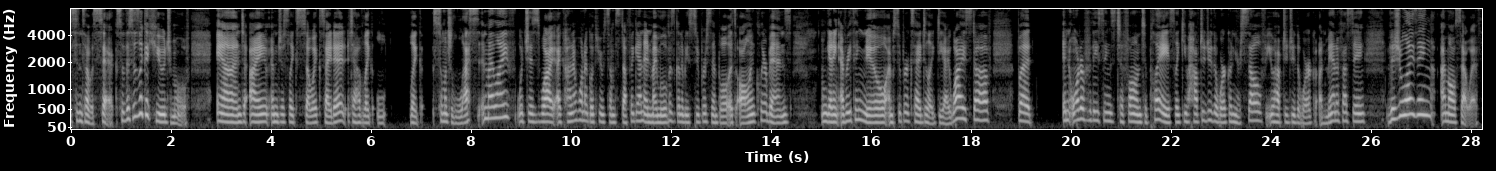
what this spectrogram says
since I was sick. So this is like a huge move. And I am just like so excited to have like like so much less in my life, which is why I kind of want to go through some stuff again. And my move is going to be super simple. It's all in clear bins. I'm getting everything new. I'm super excited to like DIY stuff. But in order for these things to fall into place, like you have to do the work on yourself, you have to do the work on manifesting. Visualizing, I'm all set with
